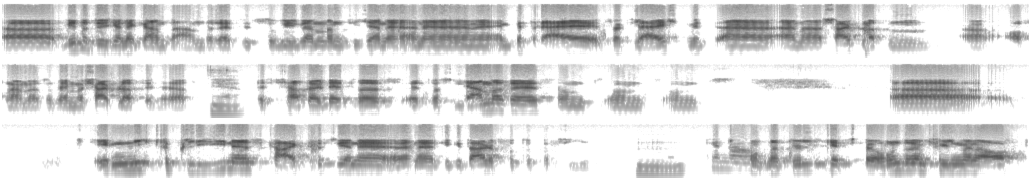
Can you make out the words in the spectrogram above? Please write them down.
äh, wird natürlich eine ganz andere. Es ist so wie wenn man sich eine, eine, eine MP3 vergleicht mit äh, einer Schallplattenaufnahme, also wenn man Schallplatte hört. Ja. Es hat halt etwas, etwas Wärmeres und, und, und äh, eben nicht so cleanes, kaltes wie eine, eine digitale Fotografie. Mhm. Genau. Und natürlich geht es bei unseren Filmen auch,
